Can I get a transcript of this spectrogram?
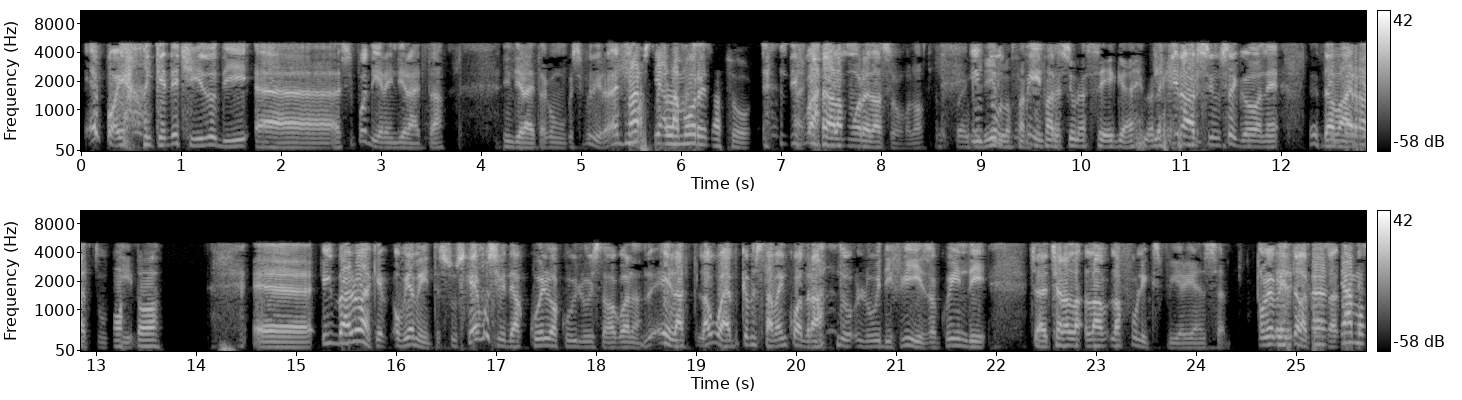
e poi ha anche deciso di, eh, si può dire in diretta? In diretta comunque si può dire, eh, di, Farsi all'amore da solo. di fare l'amore da solo. Puoi anche In dirlo, tutto, far- farsi una sega. eh, non è tirarsi un segone davanti a tutti. Eh, il bello è che ovviamente su schermo si vedeva quello a cui lui stava guardando e la, la webcam stava inquadrando lui di fiso, quindi cioè, c'era la, la- la full experience. Ovviamente la cosa... Il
